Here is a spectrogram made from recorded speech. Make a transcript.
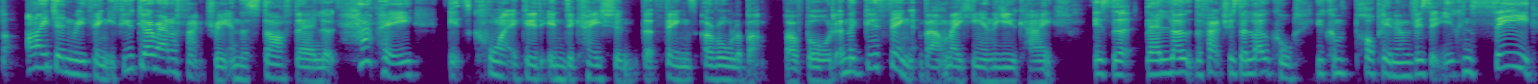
But I generally think if you go around a factory and the staff there look happy, it's quite a good indication that things are all above, above board. And the good thing about making in the UK is that they're low, the factories are local. You can pop in and visit. You can see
